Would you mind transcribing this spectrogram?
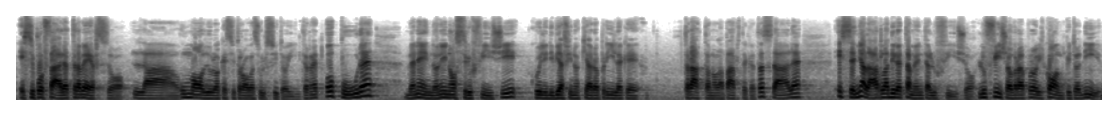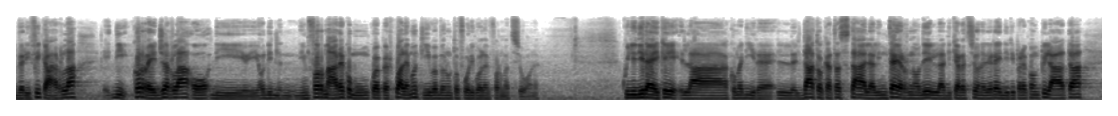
e si può fare attraverso la, un modulo che si trova sul sito internet oppure venendo nei nostri uffici, quelli di via Finocchiaro Aprile che trattano la parte catastale e segnalarla direttamente all'ufficio. L'ufficio avrà poi il compito di verificarla di correggerla o di, o di, informare comunque per quale motivo è venuto fuori quella informazione. Quindi direi che la, dire, il dato catastale all'interno della dichiarazione dei redditi precompilata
